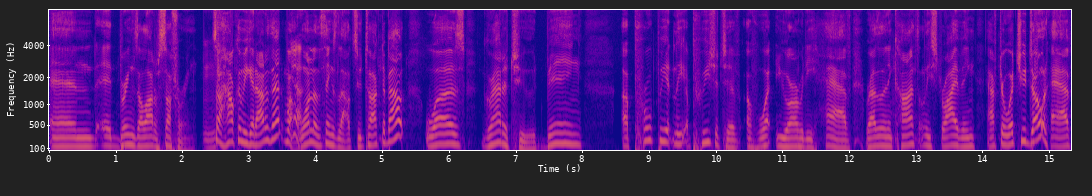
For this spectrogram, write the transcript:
And it brings a lot of suffering. So, how can we get out of that? Well, Yeah. one of the things Lao Tzu talked about was gratitude, being appropriately appreciative of what you already have rather than constantly striving after what you don't have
